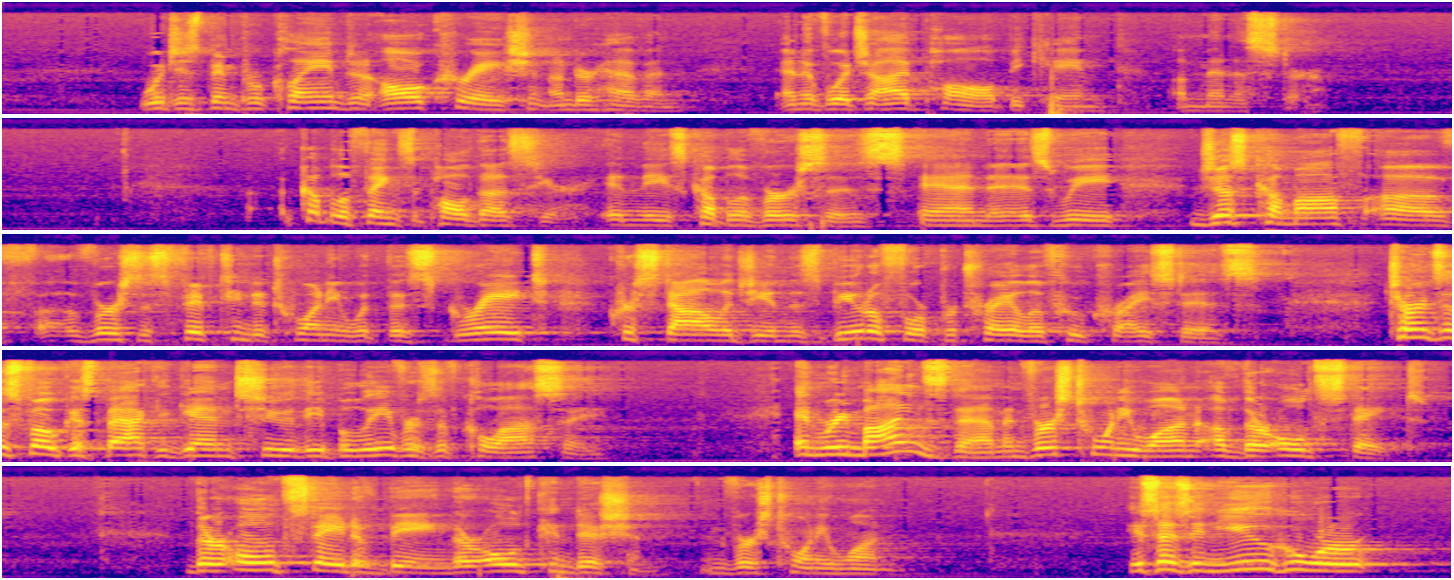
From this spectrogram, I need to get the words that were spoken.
which has been proclaimed in all creation under heaven, and of which I, Paul, became a minister. A couple of things that Paul does here in these couple of verses, and as we just come off of uh, verses 15 to 20 with this great Christology and this beautiful portrayal of who Christ is. Turns his focus back again to the believers of Colossae and reminds them in verse 21 of their old state, their old state of being, their old condition in verse 21. He says, In you who were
